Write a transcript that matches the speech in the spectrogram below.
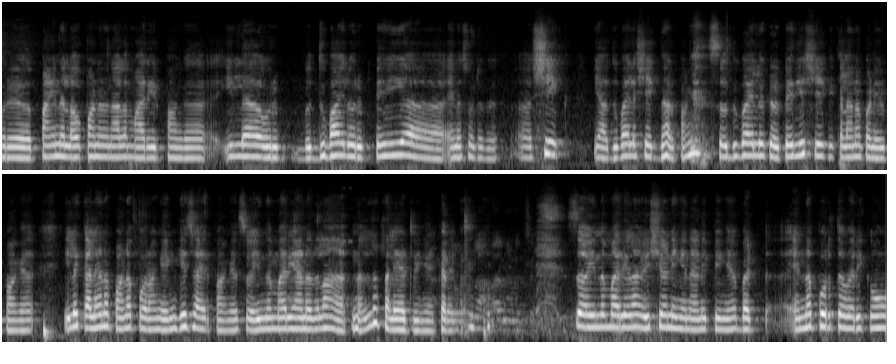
ஒரு பையனை லவ் பண்ணதுனால மாறி இருப்பாங்க. இல்லை ஒரு துபாயில் ஒரு பெரிய என்ன சொல்கிறது ஷேக். யா துபாயில் ஷேக் தான் இருப்பாங்க. ஸோ துபாயில் இருக்கிற பெரிய ஷேக்கு கல்யாணம் பண்ணியிருப்பாங்க. இல்லை கல்யாணம் பண்ண போகிறாங்க எங்கேஜ் ஆகிருப்பாங்க ஸோ இந்த மாதிரியானதெல்லாம் நல்லா தலையாட்டுறீங்க கரெக்ட் ஸோ இந்த மாதிரிலாம் விஷயம் நீங்கள் நினைப்பீங்க. பட் என்னை பொறுத்த வரைக்கும்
